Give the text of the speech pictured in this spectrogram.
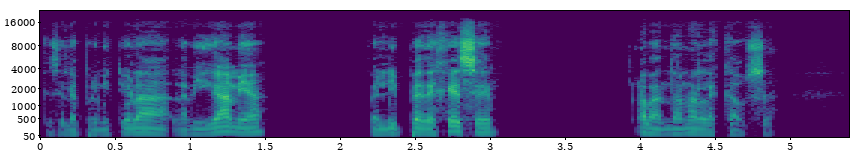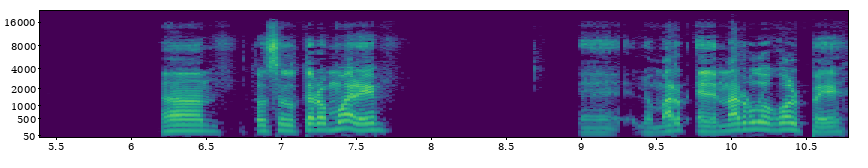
que se le permitió la, la bigamia, Felipe de Gese, abandona la causa entonces Lutero muere. Eh, el más rudo golpe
